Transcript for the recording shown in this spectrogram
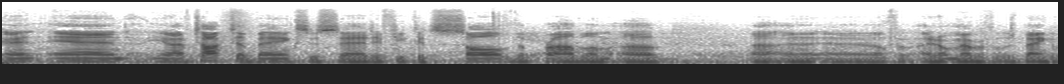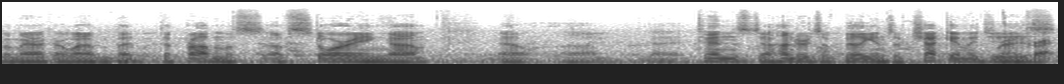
And and you know, I've talked to banks who said if you could solve the problem of, uh, and, I- and I don't know, if it, I don't remember if it was Bank of America or one of them, but the problem of, of storing, um, you know, um, uh, tens to hundreds of billions of check images. Correct.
